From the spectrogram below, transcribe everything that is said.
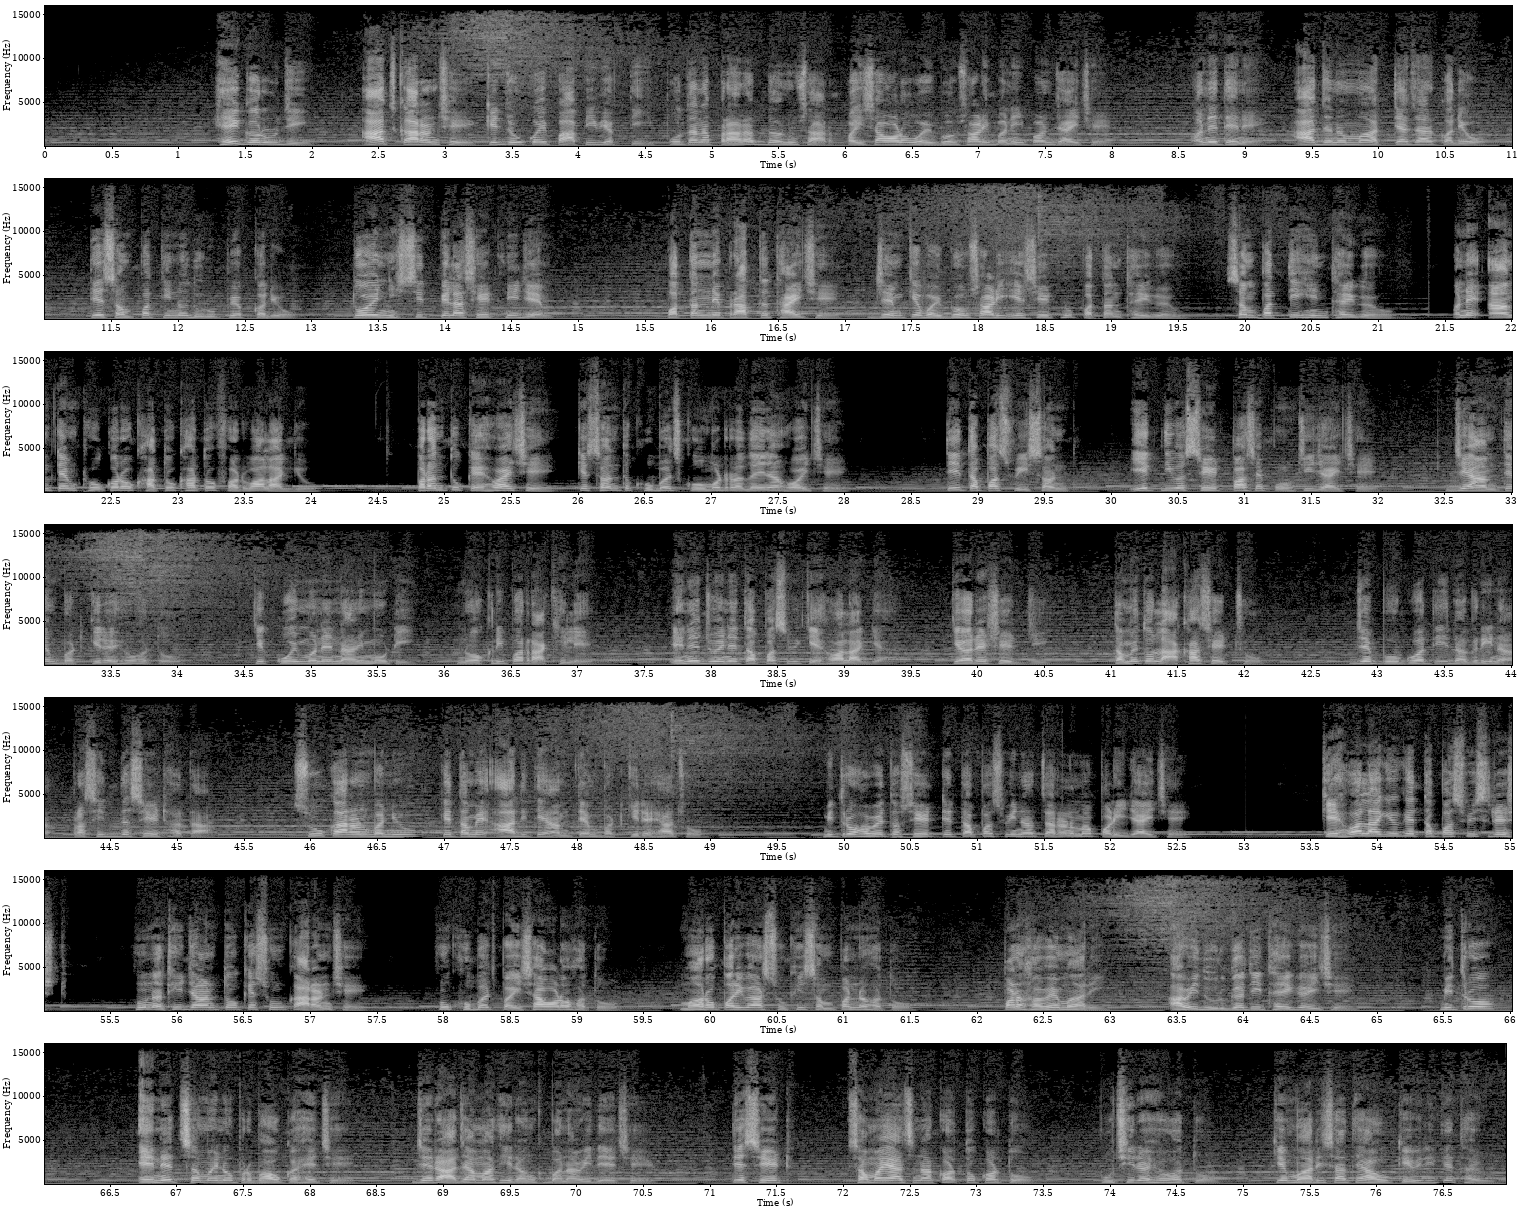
હે ગરુજી આ જ કારણ છે કે જો કોઈ પાપી વ્યક્તિ પોતાના પ્રારબ્ધ અનુસાર પૈસાવાળો વૈભવશાળી બની પણ જાય છે અને તેને આ જન્મમાં અત્યાચાર કર્યો, તે સંપત્તિનો દુરુપયોગ કર્યો તો એ નિશ્ચિત પેલા શેઠની જેમ પતનને પ્રાપ્ત થાય છે. જેમ કે વૈભવશાળી એ શેઠનું પતન થઈ ગયું, સંપત્તિહીન થઈ ગયો અને આમ તેમ ઠોકરો ખાતો ખાતો ફરવા લાગ્યો. પરંતુ કહેવાય છે કે સંત ખૂબ જ કોમળ હૃદયના હોય છે. તે તપસ્વી સંત એક દિવસ શેઠ પાસે પહોંચી જાય છે, જે આમ તેમ ભટકી રહ્યો હતો કે કોઈ મને નાની મોટી નોકરી પર રાખી લે. એને જોઈને તપસ્વી કહેવા લાગ્યા કે, અરે શેઠજી, તમે તો લાખા શેઠ છો, જે ભોગવતી નગરીના પ્રસિદ્ધ શેઠ હતા. શું કારણ બન્યું કે તમે આ રીતે આમ તેમ ભટકી રહ્યા છો? મિત્રો, હવે તો શેઠ તે તપસ્વીના ચરણમાં પડી જાય છે. કહેવા લાગ્યો કે, તપસ્વી શ્રેષ્ઠ, હું નથી જાણતો કે શું કારણ છે. હું ખૂબ જ પૈસાવાળો હતો. મારો પરિવાર સુખી સંપન્ન હતો. પણ હવે મારી, આવી દુર્ગતિ થઈ ગઈ છે. મિત્રો એને જ સમયનો પ્રભાવ કહે છે, જે રાજામાંથી રંક બનાવી દે છે. તે શેઠ સમય યાચના કરતો કરતો પૂછી રહ્યો હતો કે મારી સાથે આવું કેવી રીતે થયું?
